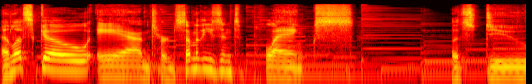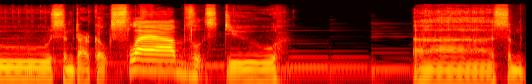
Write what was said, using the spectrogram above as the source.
And let's go and turn some of these into planks. Let's do some dark oak slabs. Let's do uh, some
